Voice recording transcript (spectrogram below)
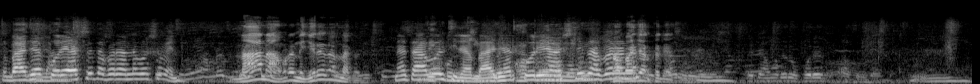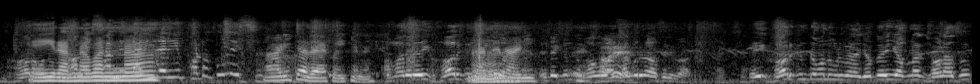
তো বাজার করে আসলে তারপর রান্না বসাবেন? না না আমরা নিজেরাই রান্না করি। না তা বলছি না বাজার করে আসলে তারপর হ্যাঁ, বাজার করে আসি। এই রান্না বান্না হাঁড়িটা দেখ ওইখানে। আমাদের এই ঘর কিন্তু এটা কিন্তু ভগবান ঠাকুরের আশীর্বাদ। এই ঘর কিন্তু আমাদের উঠবে না যতই আপনার ঝড় আসুক।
